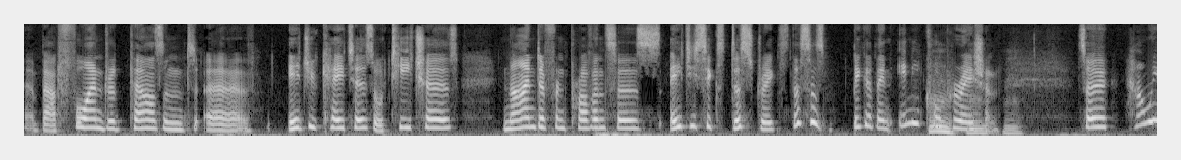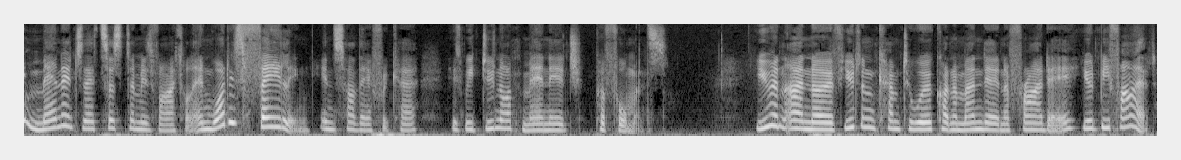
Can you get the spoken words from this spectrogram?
about 400,000 uh, educators or teachers, nine different provinces, 86 districts. This is bigger than any corporation. So, how we manage that system is vital. And what is failing in South Africa is we do not manage performance. You and I know if you didn't come to work on a Monday and a Friday, you'd be fired.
